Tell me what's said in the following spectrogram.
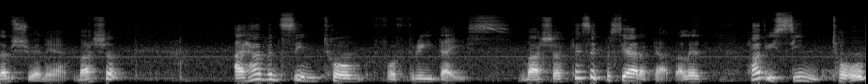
لەم شوێنەیا باشە I haven't seen Tom for three days باشە کەسێک پرسیار ئەکات ئەڵێت Have you seen Tom؟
